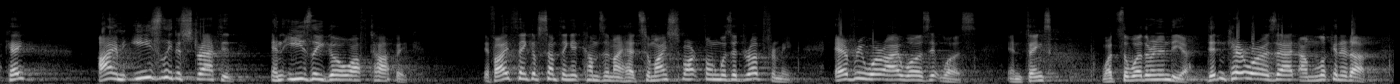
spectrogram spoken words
okay? I am easily distracted and easily go off topic. If I think of something, it comes in my head. So my smartphone was a drug for me. Everywhere I was, it was. And things, what's the weather in India? Didn't care where I was at, I'm looking it up.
